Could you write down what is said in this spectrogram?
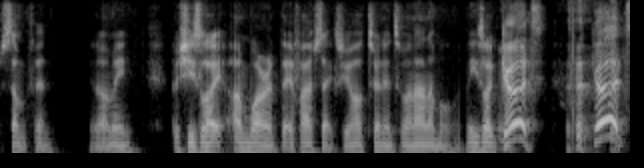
something. You know what I mean? But she's like, I'm worried that if I have sex with you, I'll turn into an animal. And he's like, Good, good,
